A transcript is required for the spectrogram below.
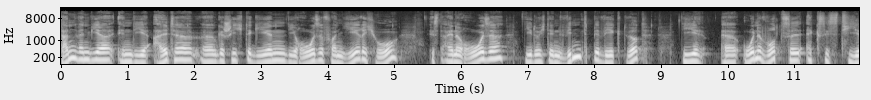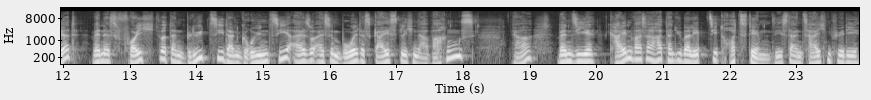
Dann, wenn wir in die alte äh, Geschichte gehen, die Rose von Jericho ist eine Rose, die durch den Wind bewegt wird, die äh, ohne Wurzel existiert. Wenn es feucht wird, dann blüht sie, dann grünt sie, also als Symbol des geistlichen Erwachens. Ja, wenn sie kein Wasser hat, dann überlebt sie trotzdem. Sie ist ein Zeichen für die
